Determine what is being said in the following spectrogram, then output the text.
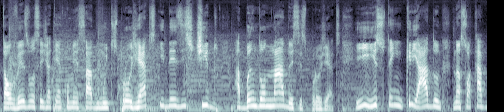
Talvez você já tenha começado muitos projetos e desistido, abandonado esses projetos. E isso tem criado na sua cabeça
